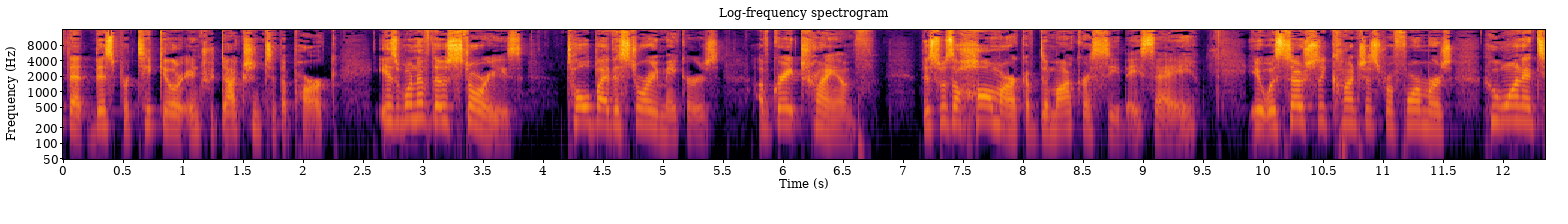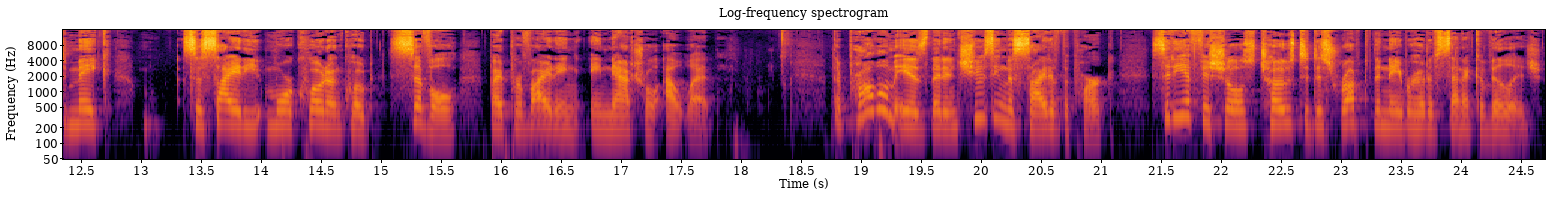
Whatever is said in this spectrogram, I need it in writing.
that this particular introduction to the park is one of those stories told by the story makers of great triumph. This was a hallmark of democracy, they say. It was socially conscious reformers who wanted to make society more quote unquote civil by providing a natural outlet. The problem is that in choosing the site of the park, city officials chose to disrupt the neighborhood of Seneca Village,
